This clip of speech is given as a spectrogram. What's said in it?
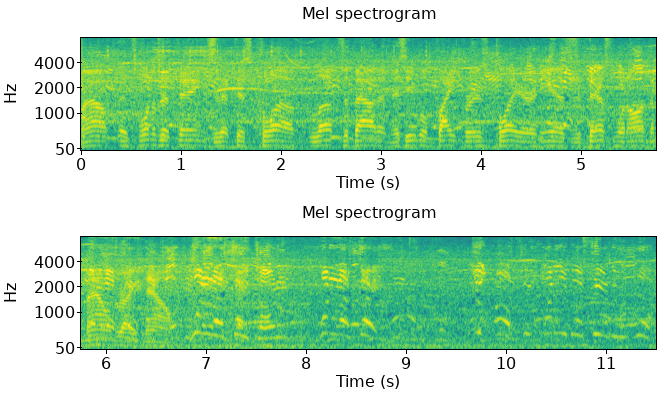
Well, it's one of the things that this club loves about him is he will fight for his player, and he has the best one on the mound right now. What did I say, Tony? What did I say? You, oh, see, what are you going to see in the report?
